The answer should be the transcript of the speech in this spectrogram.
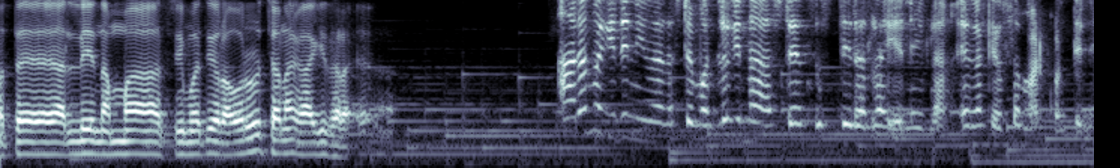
ಮತ್ತು ಅಲ್ಲಿ ನಮ್ಮ ಶ್ರೀಮತಿಯವರು, ಅವರು ಚೆನ್ನಾಗಿ ಆಗಿದ್ದಾರೆ. ಆರಾಮಾಗಿದ್ದೀನಿ ಇವಾಗ ಅಷ್ಟೇ. ಮೊದ್ಲಿಗಿನ್ನ ಅಷ್ಟೇ ಸುಸ್ತಿರಲ್ಲ ಏನಿಲ್ಲ ಎಲ್ಲ ಕೆಲಸ ಮಾಡ್ಕೊಂತೀನಿ.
